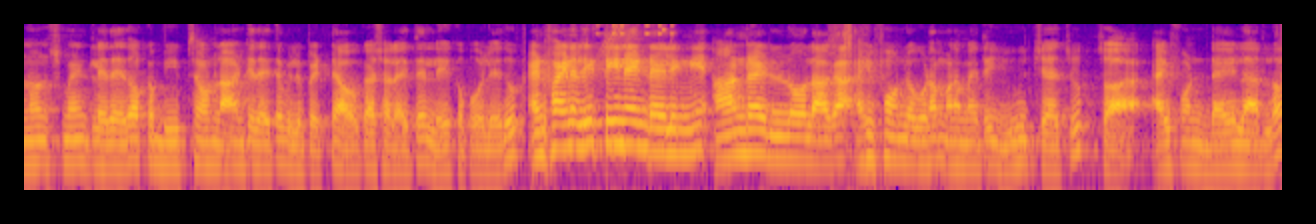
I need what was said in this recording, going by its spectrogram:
అనౌన్స్మెంట్ లేదా ఏదో ఒక బీప్ సౌండ్ లాంటిది అయితే వీళ్ళు పెట్టే అవకాశాలు అయితే లేకపోలేదు. అండ్ ఫైనలీ టీ నైన్ డైలింగ్ని ఆండ్రాయిడ్లో లాగా ఐఫోన్లో కూడా మనం అయితే యూజ్ చేయొచ్చు. సో ఐఫోన్ డైలర్లో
